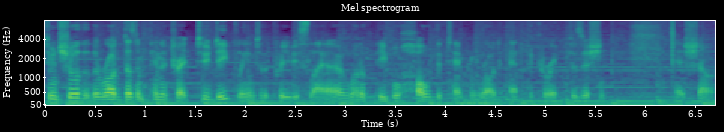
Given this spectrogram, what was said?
To ensure that the rod doesn't penetrate too deeply into the previous layer, a lot of people hold the tamping rod at the correct position, as shown.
